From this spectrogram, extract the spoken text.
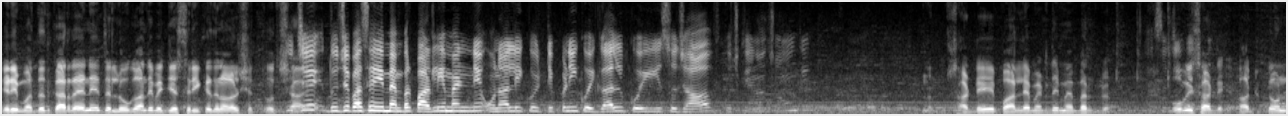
ਜਿਹੜੇ ਮਦਦ ਕਰ ਰਹੇ ਨੇ ਤੇ ਲੋਕਾਂ ਦੇ ਵਿੱਚ ਜਿਸ ਤਰੀਕੇ ਦੇ ਨਾਲ ਉਤਸ਼ਾ- ਉਤਸ਼ਾਹ ਦੂਜੇ ਦੂਜੇ ਪਾਸੇ ਮੈਂਬਰ ਪਾਰਲੀਮੈਂਟ ਨੇ ਉਹਨਾਂ ਲਈ ਕੋਈ ਟਿੱਪਣੀ ਕੋਈ ਗੱਲ ਕੋਈ ਸੁਝਾਅ ਕੁਝ ਕਹਿਣਾ ਚਾਹੋਗੇ? ਸਾਡੇ ਪਾਰਲੀਮੈਂਟ ਦੇ ਮੈਂਬਰ ਉਹ ਵੀ ਸਾਡੇ, ਅੱਜ ਕੌਣ?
